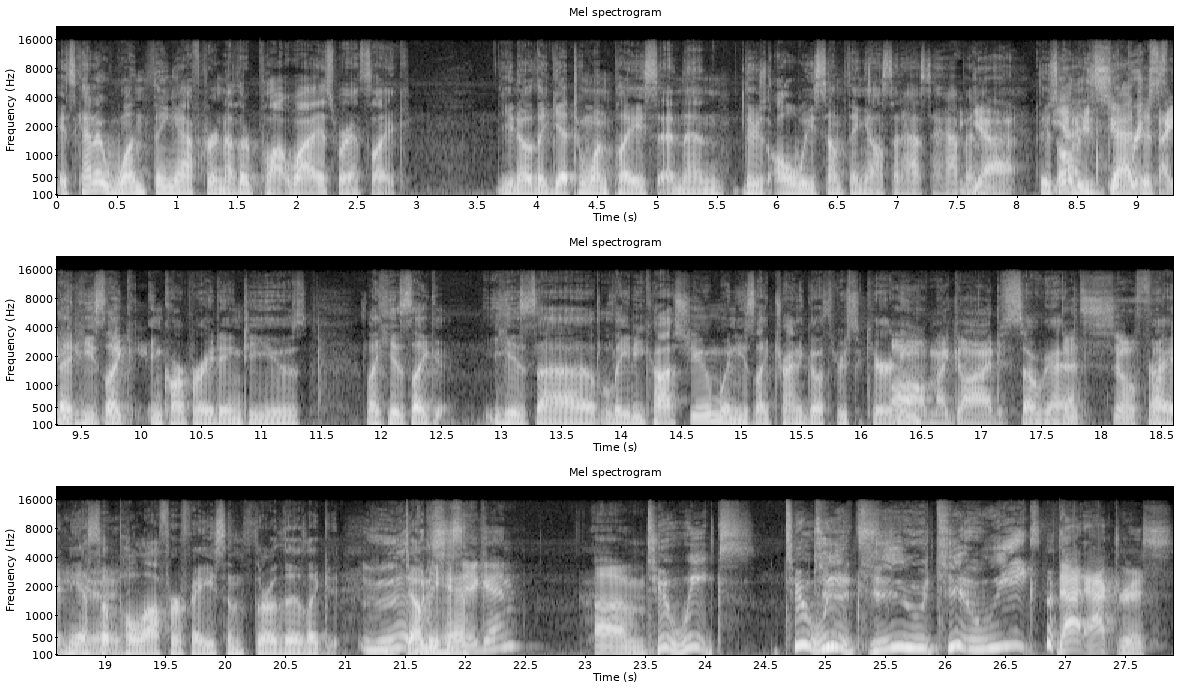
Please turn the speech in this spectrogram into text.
it's kind of one thing after another plot wise, where it's like, you know, they get to one place and then there's always something else that has to happen. Yeah. there's Yeah, all these gadgets that he's like, Like- incorporating to use, like his like his uh lady costume when he's like trying to go through security. oh my god. so good, That's so fucking right? And he has good. to pull off her face and throw the like What dummy she hand. say again? Two weeks. Two weeks. Two two weeks. That actress.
